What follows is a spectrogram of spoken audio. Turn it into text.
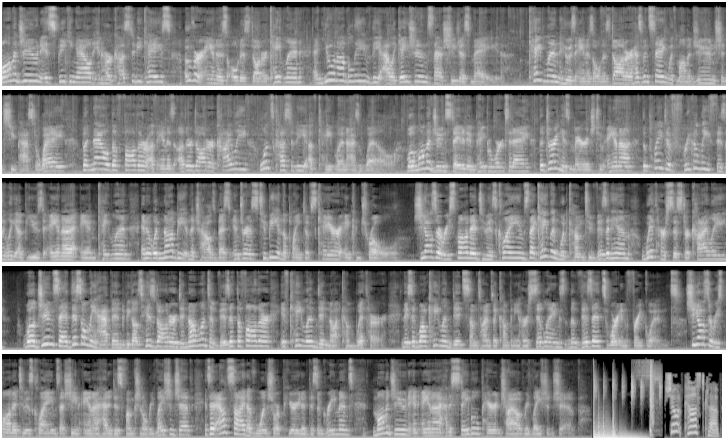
Mama June is speaking out in her custody case over Anna's oldest daughter, Caitlin, and you will not believe the allegations that she just made. Caitlin, who is Anna's oldest daughter, has been staying with Mama June since she passed away, but now the father of Anna's other daughter, Kylie, wants custody of Caitlin as well. Well, Mama June stated in paperwork today that during his marriage to Anna, the plaintiff frequently physically abused Anna and Caitlin, and it would not be in the child's best interest to be in the plaintiff's care and control. She also responded to his claims that Caitlin would come to visit him with her sister Kylie, well, June said this only happened because his daughter did not want to visit the father if Caitlin did not come with her. And they said while Caitlin did sometimes accompany her siblings, the visits were infrequent. She also responded to his claims that she and Anna had a dysfunctional relationship and said outside of one short period of disagreement, Mama June and Anna had a stable parent child relationship. Short Cast Club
